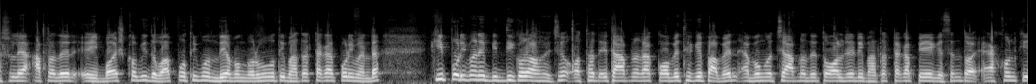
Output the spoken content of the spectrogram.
আসলে আপনাদের এই বয়স্ক বিধবা প্রতিবন্ধী এবং গর্ভবতী ভাতার টাকার পরিমাণটা কি পরিমাণে বৃদ্ধি করা হয়েছে? অর্থাৎ এটা আপনারা কবে থেকে পাবেন? এবং হচ্ছে আপনাদের তো অলরেডি ভাতার টাকা পেয়ে গেছেন, তো এখন কি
